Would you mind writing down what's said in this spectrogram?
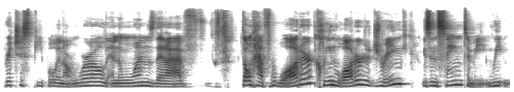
richest people in our world and the ones that have don't have water clean water to drink is insane to me. We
